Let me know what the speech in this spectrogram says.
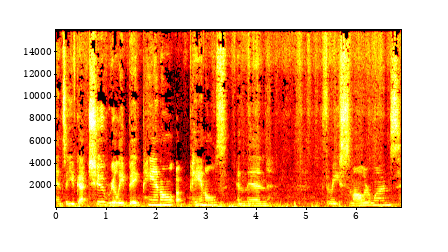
And so you've got two really big panel uh, panels and then three smaller ones.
